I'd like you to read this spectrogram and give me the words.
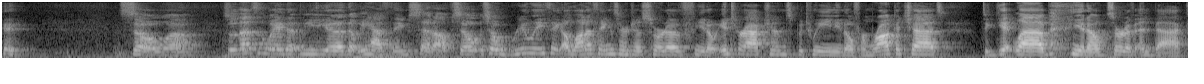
so, so that's the way that we, uh, that we have things set up. So, so really a lot of things are just sort of, you know, interactions between, you know, from Rocket Chat to GitLab, you know, sort of and back.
